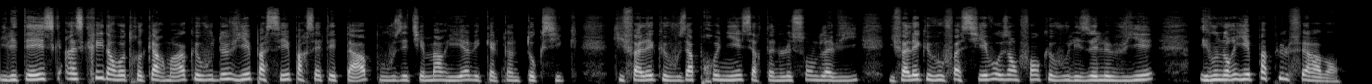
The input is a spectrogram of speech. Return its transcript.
Il était ins- inscrit dans votre karma que vous deviez passer par cette étape où vous étiez marié avec quelqu'un de toxique, qu'il fallait que vous appreniez certaines leçons de la vie. Il fallait que vous fassiez vos enfants, que vous les éleviez, et vous n'auriez pas pu le faire avant.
